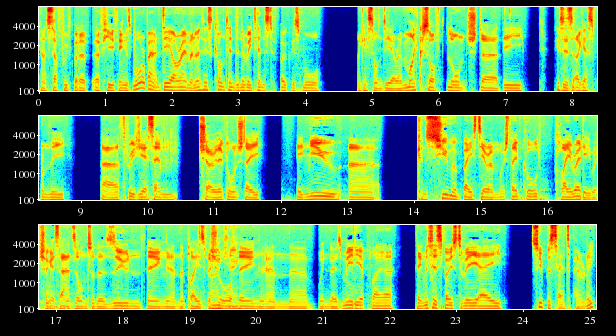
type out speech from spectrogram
kind of stuff, we've got a, a few things more about DRM, and this content delivery tends to focus more, I guess, on DRM. Microsoft launched uh, the. This is, I guess, from the uh, 3GSM show. They've launched a a new uh, consumer-based DRM, which they've called PlayReady, which I guess adds on to the Zune thing and the PlaysForSure Okay. thing and the Windows Media Player thing. This is supposed to be a superset, apparently,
